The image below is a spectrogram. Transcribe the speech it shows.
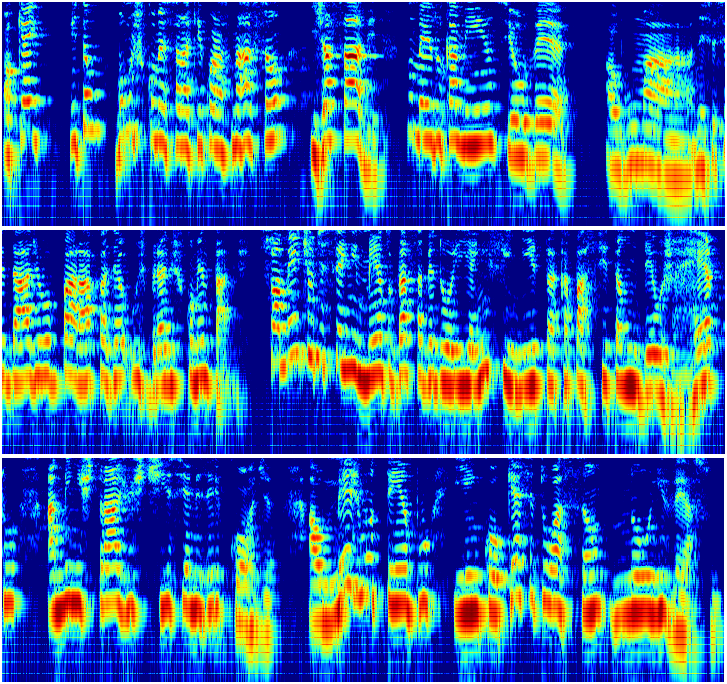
ok? Então, vamos começar aqui com a nossa narração, e já sabe, no meio do caminho, se houver alguma necessidade, eu vou parar para fazer os breves comentários. Somente o discernimento da sabedoria infinita capacita um Deus reto a ministrar a justiça e a misericórdia, ao mesmo tempo e em qualquer situação no universo.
